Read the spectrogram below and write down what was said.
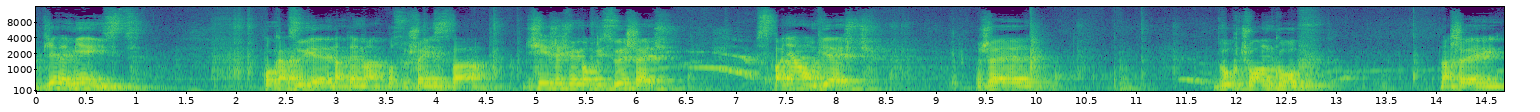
wiele miejsc pokazuje na temat posłuszeństwa. Dzisiaj żeśmy mogli słyszeć wspaniałą wieść, że dwóch członków naszej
